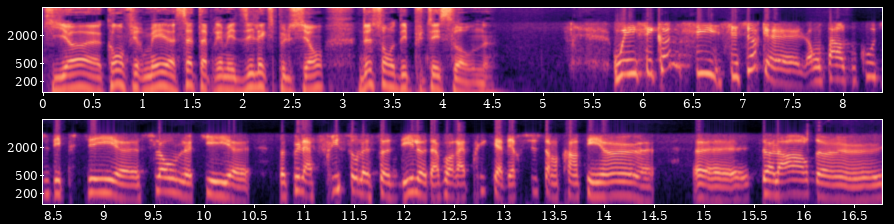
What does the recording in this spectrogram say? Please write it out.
qui a euh, confirmé cet après-midi l'expulsion de son député Sloan. Oui, c'est comme si, c'est sûr que on parle beaucoup du député euh, Sloan là, qui est euh, un peu la frise sur le Sunday là, d'avoir appris qu'il avait reçu 131 euh, dollars d'un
